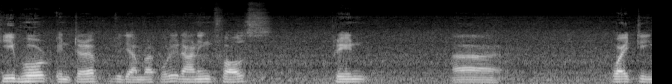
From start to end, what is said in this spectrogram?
কিবোর্ড ইন্টারাপ্ট যদি আমরা করি রানিং ফলস প্রিন্ট ওয়াইটিং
